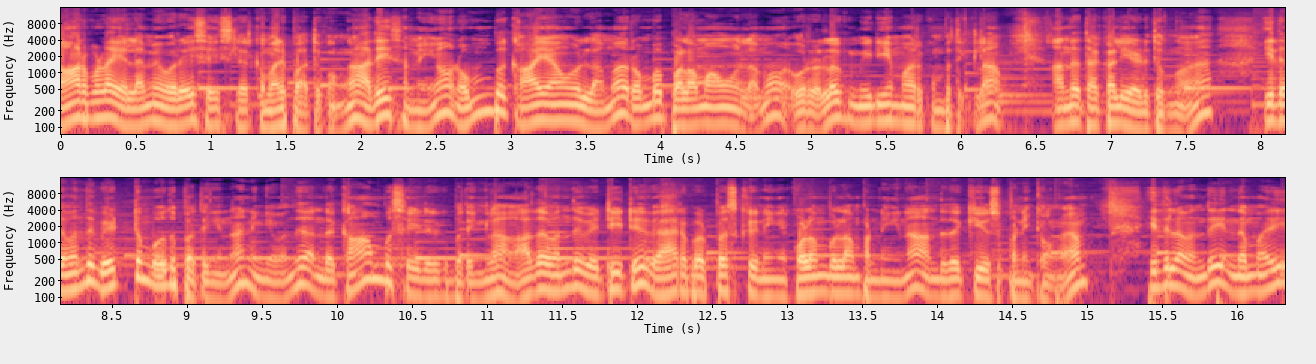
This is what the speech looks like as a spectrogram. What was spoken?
நார்மலாக எல்லாமே ஒரே சைஸில் இருக்க மாதிரி பார்த்துக்கோங்க. அதே சமயம் ரொம்ப காயாகவும் இல்லாமல் ரொம்ப பழமாகவும் இல்லாமல் ஓரளவுக்கு மீடியமாக இருக்கும் பார்த்திங்களா அந்த தக்காளி எடுத்துக்கோங்க. இதை வந்து வெட்டும்போது பார்த்தீங்கன்னா நீங்கள் வந்து அந்த காம்பு சைடு இருக்குது பார்த்தீங்களா அதை வந்து வெட்டிட்டு வேறு பர்பஸ்க்கு நீங்கள் குழம்புலாம் பண்ணிங்கன்னா அந்த இதுக்கு யூஸ் பண்ணிக்கோங்க. இதில் வந்து இந்த மாதிரி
